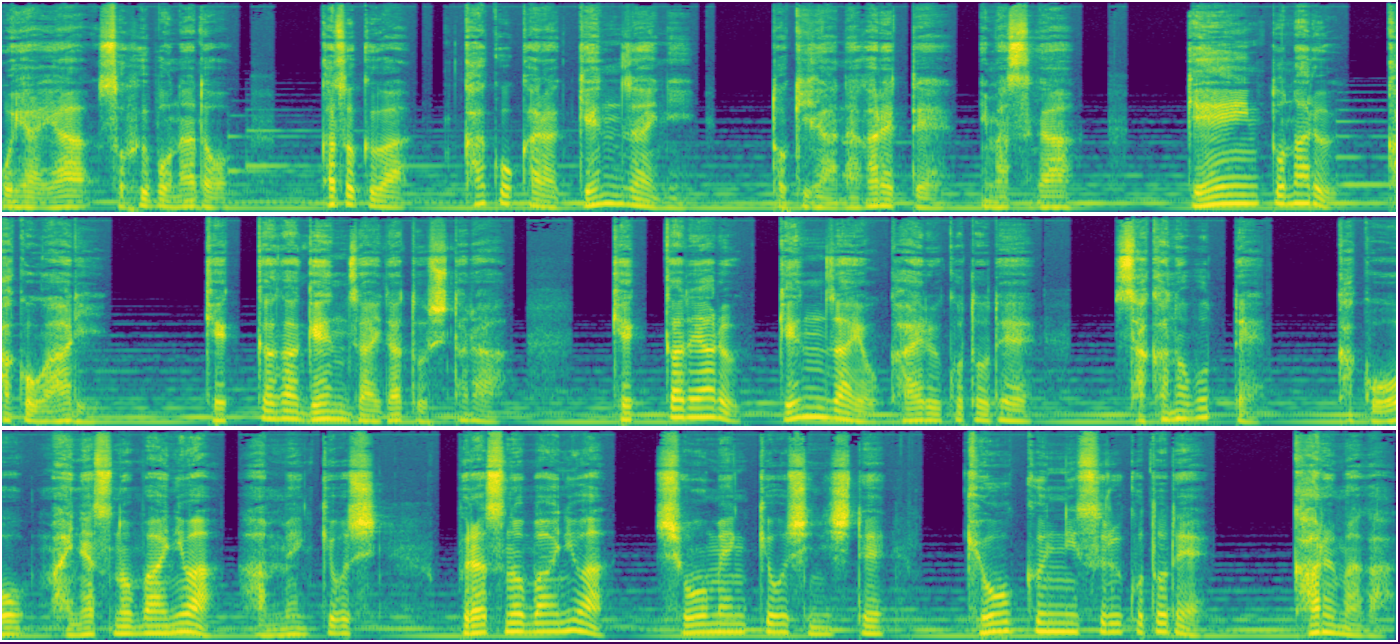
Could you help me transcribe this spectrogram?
親や祖父母など家族は過去から現在に時が流れていますが原因となる過去があり結果が現在だとしたら結果である現在を変えることで遡って過去をマイナスの場合には反面教師プラスの場合には正面教師にして教訓にすることでカルマが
